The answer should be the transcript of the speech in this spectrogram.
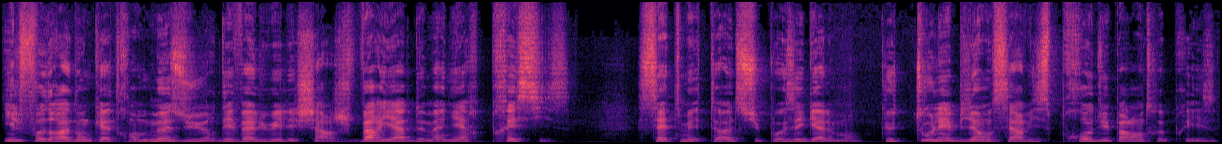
il faudra donc être en mesure d'évaluer les charges variables de manière précise. Cette méthode suppose également que tous les biens ou services produits par l'entreprise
